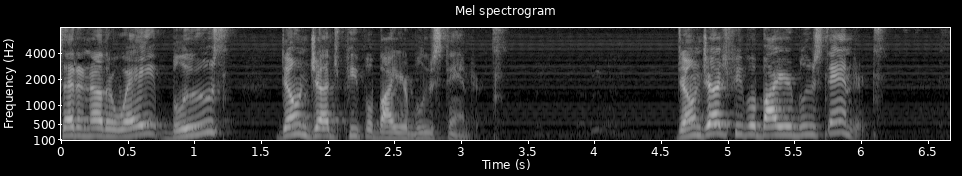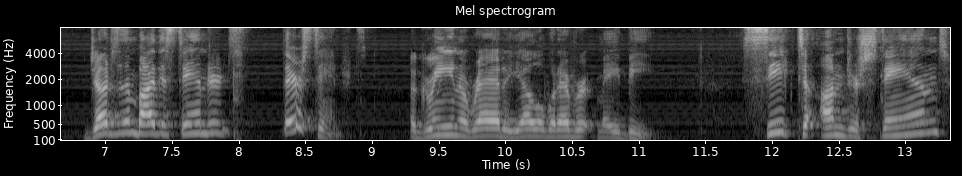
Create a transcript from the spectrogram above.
Said another way, blues, don't judge people by your blue standards. Don't judge people by your blue standards. Judge them by the standards, their standards a green, a red, a yellow, whatever it may be. Seek to understand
